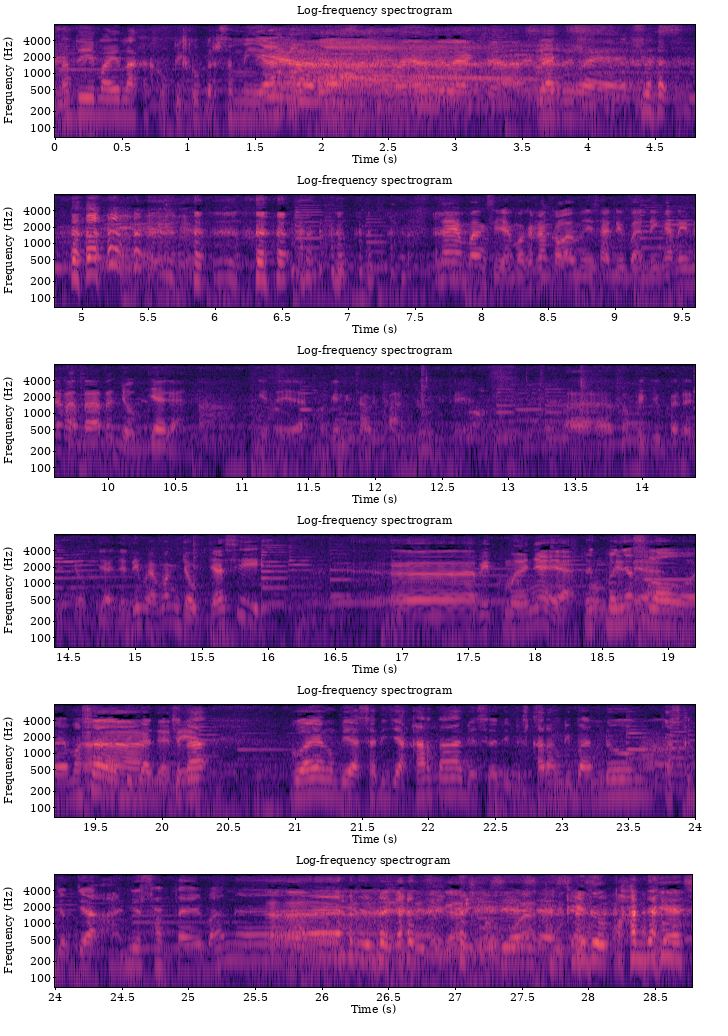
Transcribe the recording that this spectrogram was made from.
Nanti mainlah ke kupiku bersemi ya. Iya. Ya. Biar relax ya. Biar relax. Nah emang sih ya, maksudnya kalau misalnya dibandingkan ini rata-rata Jogja kan, gitu ya. Mungkin misalnya Pandu gitu ya. Eh, tapi juga dari Jogja. Jadi memang Jogja sih eh, ritmenya ya. Ritmenya ya. slow ya. Masa Ah, dibanding jadi- kita gua yang biasa di Jakarta, biasa di sekarang di Bandung, pas ke Jogja aja santai banget. Ah, gitu kan. kuat. yes, Kehidupan yang, Yes.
